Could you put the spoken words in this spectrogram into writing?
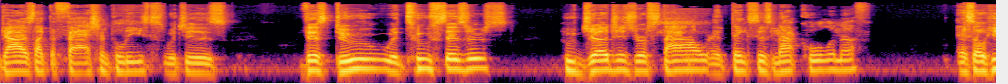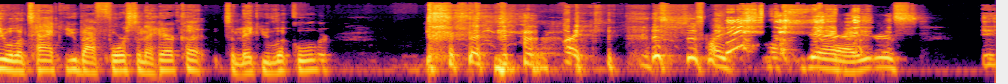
guys like the Fashion Police, which is this dude with two scissors who judges your style and thinks it's not cool enough. And so he will attack you by forcing a haircut to make you look cooler. like it's just like yeah, it's it,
